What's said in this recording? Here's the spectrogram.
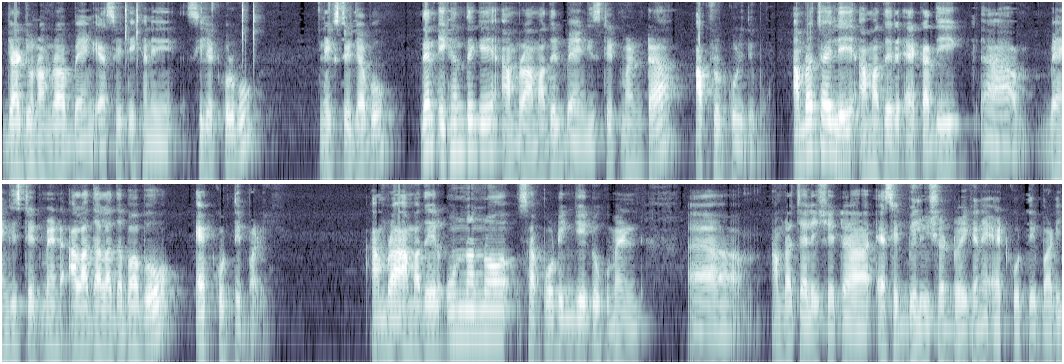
যার জন্য আমরা ব্যাঙ্ক অ্যাসেট এখানে সিলেক্ট করব। নেক্সটে যাব। দেন এখান থেকে আমরা আমাদের ব্যাঙ্ক স্টেটমেন্টটা আপলোড করে দেব। আমরা চাইলে আমাদের একাধিক ব্যাঙ্ক স্টেটমেন্ট আলাদা আলাদাভাবেও অ্যাড করতে পারি। আমরা আমাদের অন্যান্য সাপোর্টিং যে ডকুমেন্ট আমরা চাইলে সেটা অ্যাসেট ভ্যালুয়েশনটাও এখানে অ্যাড করতে পারি।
